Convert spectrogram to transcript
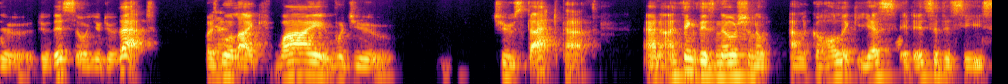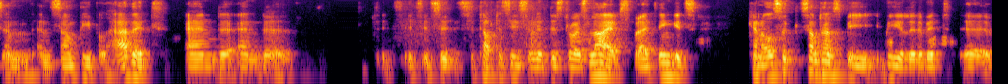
do, do this or you do that. But yeah. it's more like why would you choose that path? And i think this notion of alcoholic yes it is a disease and and some people have it. And and uh, it's, it's it's a, it's a tough disease and it destroys lives. But i think it's can also sometimes be be a little bit uh,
